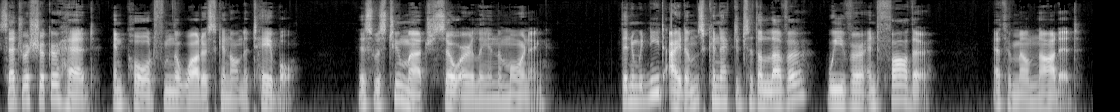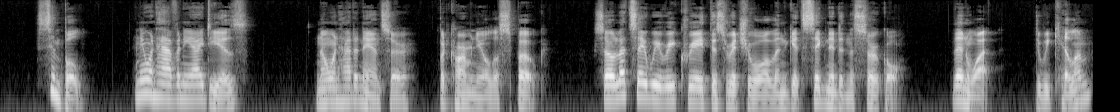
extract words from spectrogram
Cedra shook her head and pulled from the water skin on the table. This was too much so early in the morning. Then we'd need items connected to the lover, weaver, and father. Ethramel nodded. Simple. Anyone have any ideas? No one had an answer, but Carmignola spoke. So let's say we recreate this ritual and get Signet in the circle. Then what? Do we kill him?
